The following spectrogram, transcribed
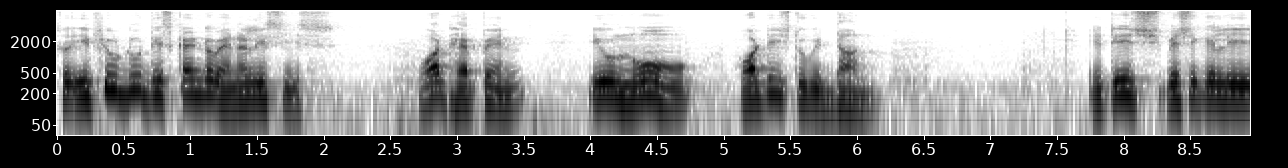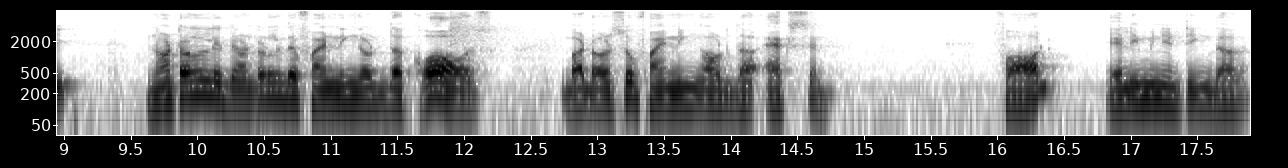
So, if you do this kind of analysis what happen you know what is to be done. It is basically not only not only the finding out the cause, but also finding out the action for eliminating the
